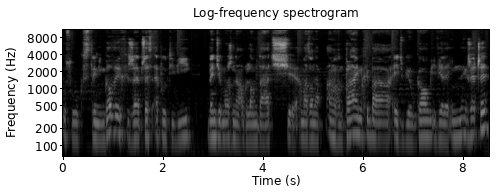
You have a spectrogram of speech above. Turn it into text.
usług streamingowych, że przez Apple TV będzie można oglądać Amazona, Amazon Prime, chyba HBO Go i wiele innych rzeczy.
